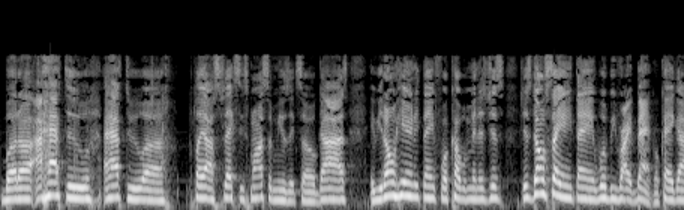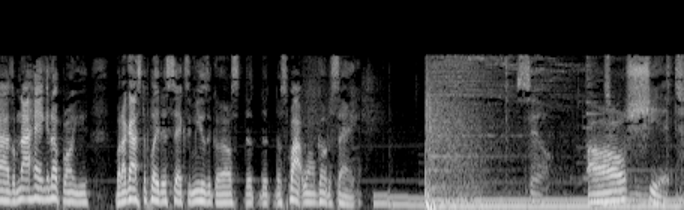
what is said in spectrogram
But, uh, I have to, I have to, uh, play our sexy sponsor music. So guys, if you don't hear anything for a couple minutes, just, just don't say anything. We'll be right back. Okay, guys? I'm not hanging up on you, but I got to play this sexy music or else the, the, the spot won't go the same. Sell. Oh shit.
